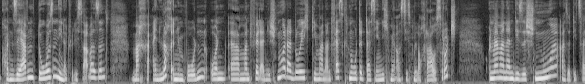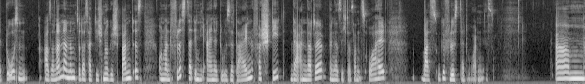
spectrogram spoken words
Konservendosen, die natürlich sauber sind, mache ein Loch in den Boden und äh, man führt eine Schnur dadurch, die man dann festknotet, dass sie nicht mehr aus diesem Loch rausrutscht. Und wenn man dann diese Schnur, also die zwei Dosen auseinander nimmt, sodass halt die Schnur gespannt ist und man flüstert in die eine Dose rein, versteht der andere, wenn er sich das ans Ohr hält, was geflüstert worden ist. Ähm,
